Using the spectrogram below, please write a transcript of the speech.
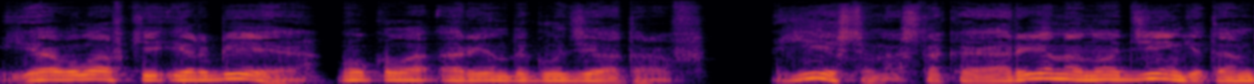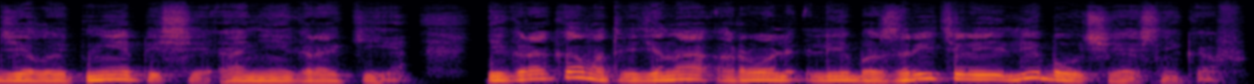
Я в лавке Ирбея, около аренды гладиаторов. Есть у нас такая арена, но деньги там делают неписи, а не игроки. Игрокам отведена роль либо зрителей, либо участников.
